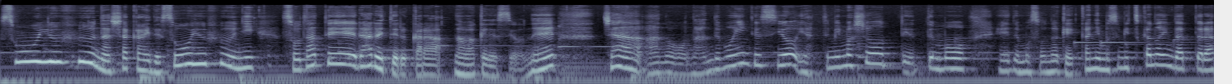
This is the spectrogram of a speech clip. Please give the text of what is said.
そういうふうな社会でそういうふうに育てられてるからなわけですよね。じゃああの何でもいいんですよやってみましょうって言っても、えー、でもそんな結果に結びつかないんだったら、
